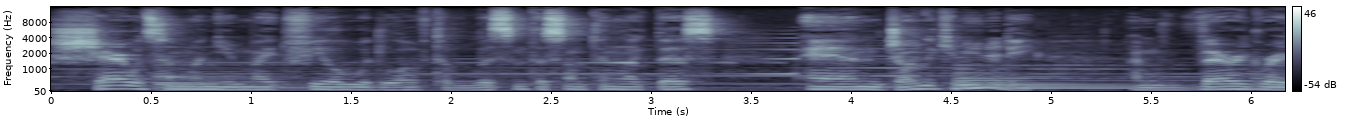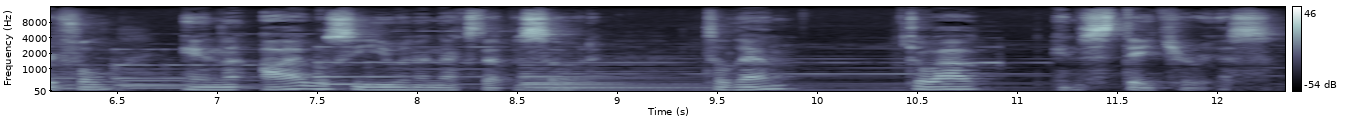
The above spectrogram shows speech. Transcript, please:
share with someone you might feel would love to listen to something like this, and join the community. I'm very grateful, and I will see you in the next episode. Till then, go out and stay curious.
